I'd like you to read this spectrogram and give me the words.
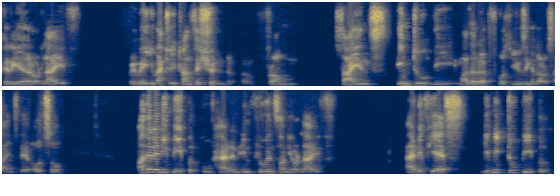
career or life, where you've actually transitioned uh, from science into the Mother Earth, of course, using a lot of science there also, are there any people who've had an influence on your life? And if yes, give me two people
